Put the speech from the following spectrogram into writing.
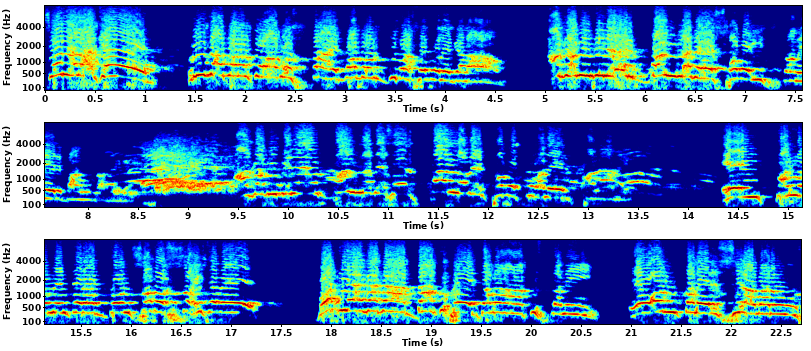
শুনে রাখেন রোজাবরত অবস্থায় বদর দিবসে বলে গেলাম, আগামী দিনের বাংলাদেশ হবে ইসলামের বাংলাদেশ। আগামী দিনের বাংলাদেশের পার্লামেন্ট হবে কোরআনের পার্লামেন্ট ওরফে জামাত ইসলামী। এ অঞ্চলের শিয়া মানুষ,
